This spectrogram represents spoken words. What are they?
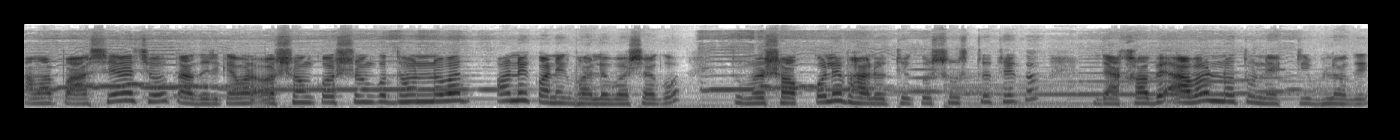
আমার পাশে আছো, তাদেরকে আমার অসংখ্য অসংখ্য ধন্যবাদ। অনেক অনেক ভালোবাসা গো। তোমরা সকলে ভালো থেকো, সুস্থ থেকো। দেখা হবে আবার নতুন একটি ব্লগে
